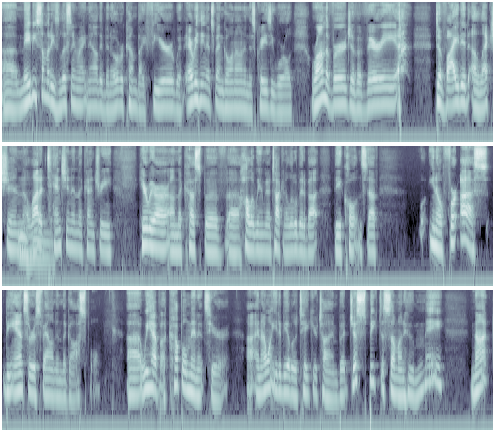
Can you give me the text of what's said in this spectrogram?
Uh, maybe somebody's listening right now. They've been overcome by fear with everything that's been going on in this crazy world. We're on the verge of a very divided election, a lot of tension in the country. Here we are on the cusp of uh, Halloween. We've been talking a little bit about the occult and stuff. You know, for us, the answer is found in the gospel. Uh, we have a couple minutes here, uh, and I want you to be able to take your time, but just speak to someone who may not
